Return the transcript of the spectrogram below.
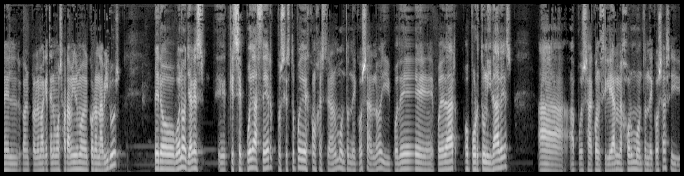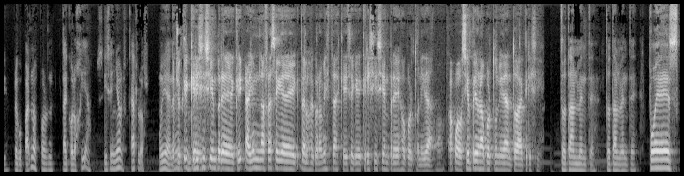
el, con, el, problema que tenemos ahora mismo del coronavirus. Pero bueno, ya que, es, eh, que se puede hacer, pues esto puede descongestionar un montón de cosas, ¿no? Y puede, puede dar oportunidades a, pues a conciliar mejor un montón de cosas y preocuparnos por la ecología. Sí, señor, Carlos. Muy bien. ¿eh? crisis siempre, hay una frase de, de, los economistas que dice que crisis siempre es oportunidad, o siempre hay una oportunidad en toda crisis. Totalmente, totalmente. Pues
